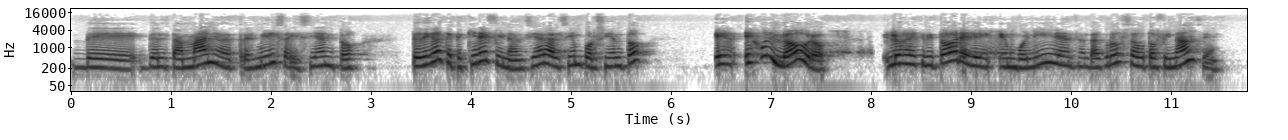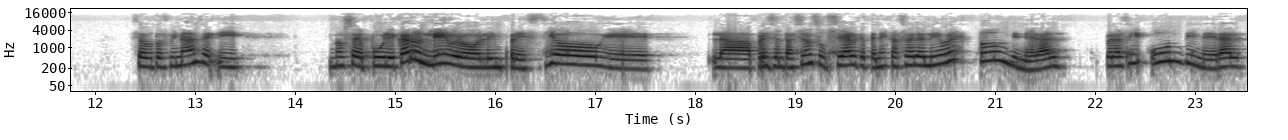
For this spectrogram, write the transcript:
de, del tamaño de 3.600 te diga que te quiere financiar al 100%, es, es un logro. Los escritores en, en, Bolivia, en Santa Cruz, se autofinancian. Se autofinancian y, no sé, publicar un libro, la impresión, eh, la presentación social que tenés que hacer el libro es todo un dineral, pero así un dineral.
